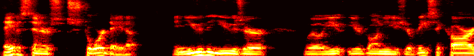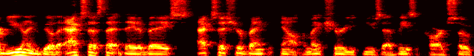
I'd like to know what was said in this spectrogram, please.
Data centers store data, and you, the user, will you you're going to use your Visa card. You're going to be able to access that database, access your bank account to make sure you can use that Visa card. So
